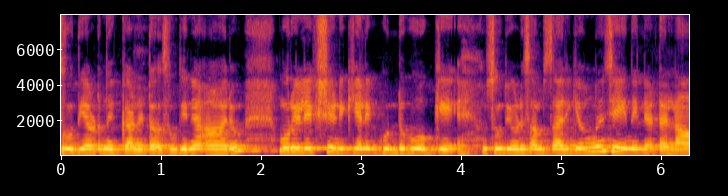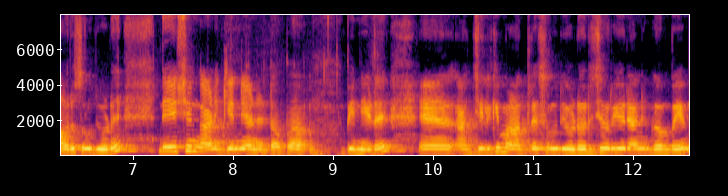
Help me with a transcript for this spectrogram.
ശ്രുതി അവിടെ നിൽക്കുകയാണ് കേട്ടോ. ശ്രുതിനെ ആരും മുറിയിലേക്ക് ക്ഷണിക്കുക അല്ലെങ്കിൽ കൊണ്ടുപോകുകയെ ശ്രുതിയോട് സംസാരിക്കുക ഒന്നും ചെയ്യുന്നില്ല കേട്ടോ. എല്ലാവരും ശ്രുതിയോട് ദേഷ്യം കാണിക്കുക തന്നെയാണ് കേട്ടോ. അപ്പോൾ പിന്നീട് അഞ്ജലിക്ക് മാത്രമേ ശ്രുതിയോട് ഒരു ചെറിയൊരു അനുകമ്പയും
